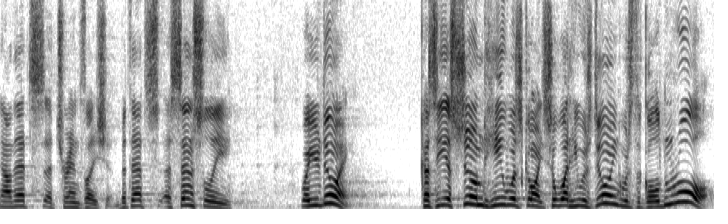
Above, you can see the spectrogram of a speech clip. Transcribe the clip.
Now that's a translation, but that's essentially what you're doing because he assumed he was going. So, what he was doing was the golden rule.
